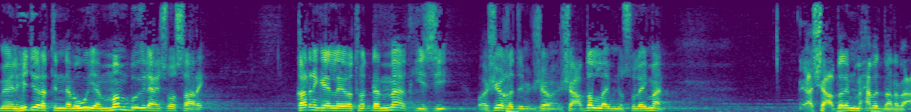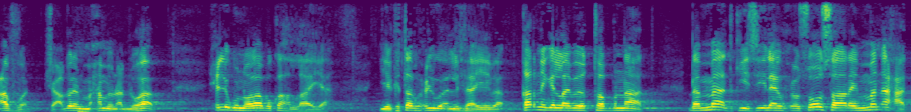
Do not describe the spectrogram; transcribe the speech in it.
min alhijrati nabawiya man buu ilahay soo saaray. Qarniga labayo tobnaad dhammaadkiisii waa sheekh cabdallah ibnu sulaymaan sheekh cabdallah ibn maxamed baan raba cafwan. Sheekh cabdallah ibn maxamed ibn abdilwahaab xilliguu ka hadlahayaa iyo kitaabka xilligu alifahayeyba qarnigii labayo tobnaad dhammaadkiisii ilahay wuxuu soo saaray man axad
